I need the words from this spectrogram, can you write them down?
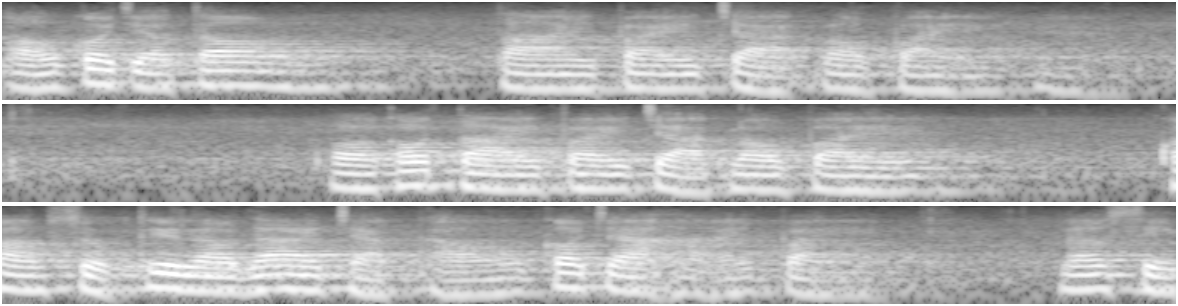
เขาก็จะต้องตายไปจากเราไป พอเขาตายไปจากเราไป ความสุขที่เราได้จากเขาก็จะหายไป แล้วสิ่ง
